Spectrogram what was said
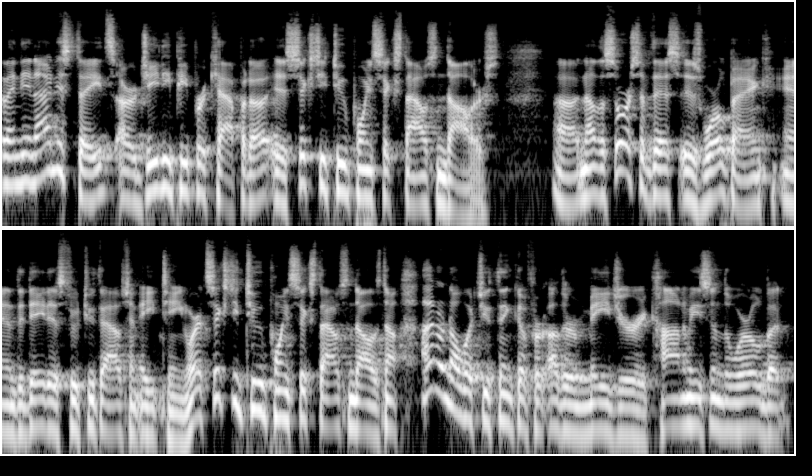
In the United States, our GDP per capita is $62.6 thousand. Uh, now, the source of this is World Bank, and the data is through 2018. We're at $62.6 thousand. Now, I don't know what you think of for other major economies in the world, but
